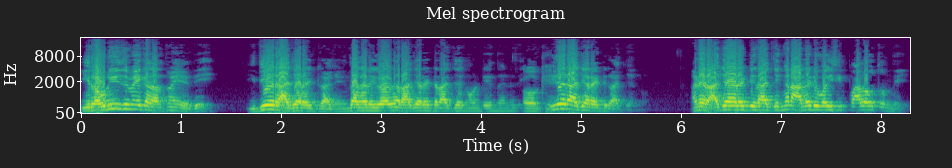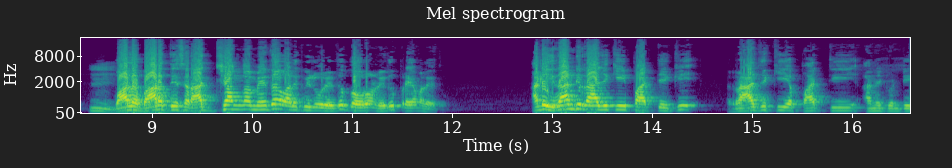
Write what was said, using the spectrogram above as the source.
ఈ రౌడీజమే కదా అర్థమయ్యేది? ఇదే రాజారెడ్డి రాజ్యాంగం. ఇందాక అడిగావు కదా రాజారెడ్డి రాజ్యాంగం అంటే ఓకే. ఇదే రాజారెడ్డి రాజ్యాంగం. అంటే రాజారెడ్డి రాజ్యాంగాన్ని ఆల్రెడీ అవుతుంది ఉమ్, వాళ్ళ భారతదేశ రాజ్యాంగం మీద వాళ్ళకి విలువ లేదు గౌరవం లేదు ప్రేమ లేదు. అంటే ఇలాంటి రాజకీయ పార్టీకి రాజకీయ పార్టీ అనేటువంటి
